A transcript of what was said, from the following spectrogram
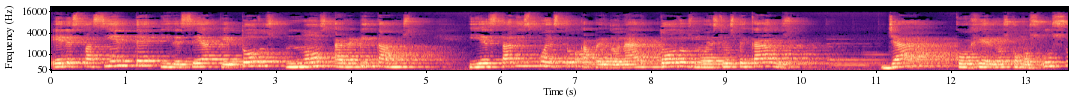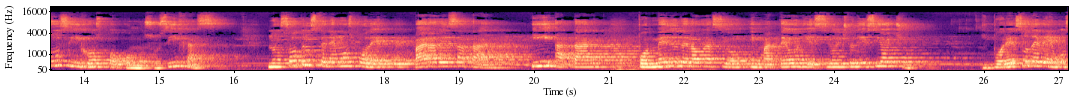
él es paciente y desea que todos nos arrepintamos y está dispuesto a perdonar todos nuestros pecados, ya cogernos como sus hijos o como sus hijas. Nosotros tenemos poder para desatar y atar por medio de la oración en Mateo 18, 18. Y por eso debemos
